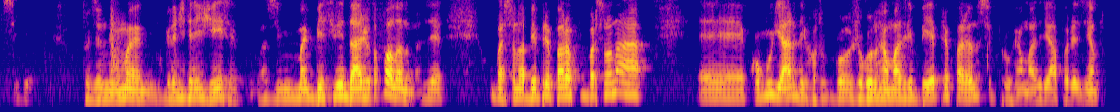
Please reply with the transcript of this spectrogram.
Estou dizendo nenhuma grande inteligência, quase uma imbecilidade eu estou falando, mas é o Barcelona B prepara para o Barcelona A é, como o Yardi jogou no Real Madrid B, preparando-se para o Real Madrid A, por exemplo.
